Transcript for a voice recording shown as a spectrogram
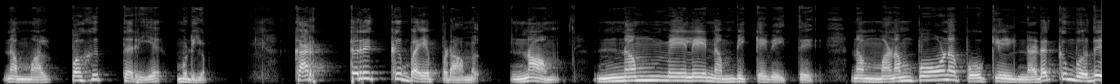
நம்மால் பகுத்தறிய முடியும். கர்த்த கர்த்தருக்கு பயப்படாமல் நாம் நம் மேலே நம்பிக்கை வைத்து நம் மனம் போன போக்கில் நடக்கும்போது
